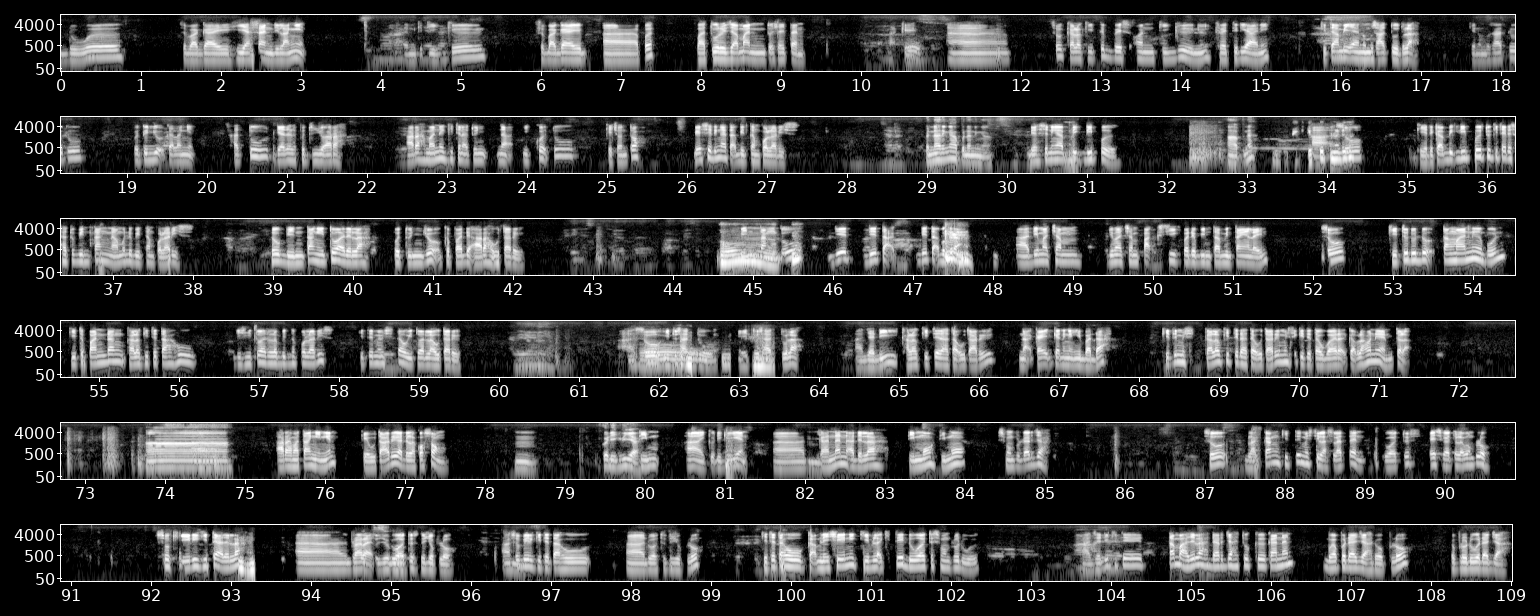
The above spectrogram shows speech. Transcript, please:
dua sebagai hiasan di langit. Dan ketiga sebagai uh, apa? Batu rejaman untuk syaitan. Okay. Uh, so kalau kita based on tiga ni kriteria ni kita ambil yang nombor satu tu lah. Okay, nombor satu tu petunjuk kat langit. Satu dia adalah petunjuk arah. Arah mana kita nak tunj- nak ikut tu. Okay contoh. Biasa dengar tak bintang Polaris? Pernah dengar, pernah dengar. Biasa dengar Big Dipper. Ah, pernah? Dia Ah, pun pernah dengar. so okay, dekat Big Dipper tu kita ada satu bintang nama dia bintang Polaris. So bintang itu adalah petunjuk kepada arah utara. Oh. Bintang tu dia dia tak dia tak bergerak. Ah dia macam dia macam paksi kepada bintang-bintang yang lain. So kita duduk tang mana pun kita pandang kalau kita tahu di situ adalah bintang Polaris, kita mesti tahu itu adalah utara. Ah so Oh. itu satu. Itu satulah. Ah jadi kalau kita dah tahu utara, nak kaitkan dengan ibadah, kita mesti kalau kita dah tahu utara mesti kita tahu barat kat belah mana kan? Betul tak? Ah, Arah mata angin kan? Okay, utara adalah kosong. hmm. Kau degree lah? Tim ah ikut degree kan. Ah Hmm. kanan adalah timur, timur 90 darjah. So belakang kita mestilah selatan 200 eh 180. So kiri kita adalah ah barat 270. 270. Ah so Hmm. bila kita tahu ah 270 kita tahu kat Malaysia ni kiblat kita 292. Ha, jadi kita tambah je lah darjah tu ke kanan. Berapa darjah? 20, 22 darjah.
